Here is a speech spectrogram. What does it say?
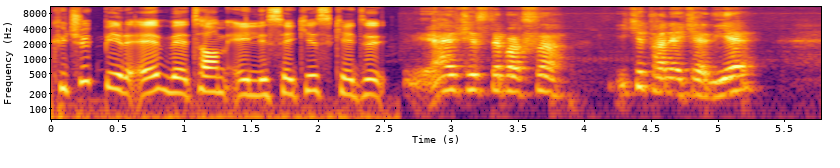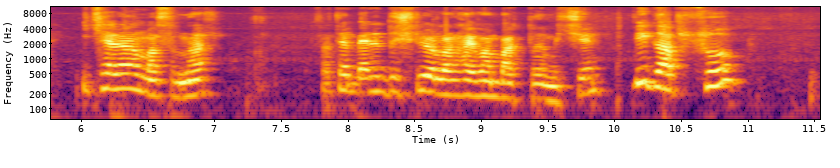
Küçük bir ev ve tam 58 kedi. Herkes de baksa iki tane kediye içeri almasınlar. Zaten beni dışlıyorlar hayvan baktığım için. Bir kap su,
